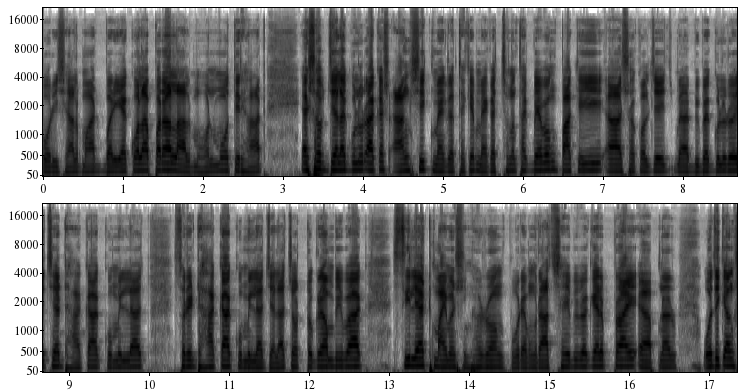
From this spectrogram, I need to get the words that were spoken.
বরিশাল, মাঠবাড়িয়া, কলাপাড়া, লালমোহন, মতিরহাট এসব জেলাগুলোর আকাশ আংশিক মেঘলা থেকে মেঘাচ্ছন্ন থাকবে এবং বাকি সকল যে বিভাগগুলো রয়েছে ঢাকা, কুমিল্লা, সরি, ঢাকা, কুমিল্লা জেলা, চট্টগ্রাম বিভাগ, সিলেট, ময়মনসিংহ, রংপুর এবং রাজশাহী বিভাগের প্রায় আপনার অধিকাংশ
